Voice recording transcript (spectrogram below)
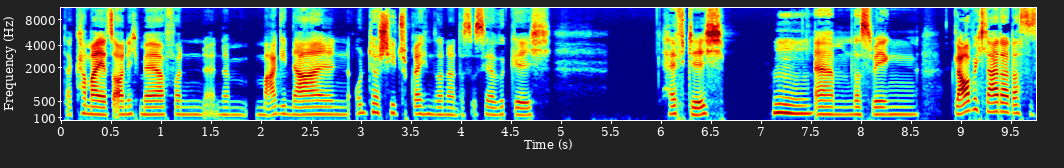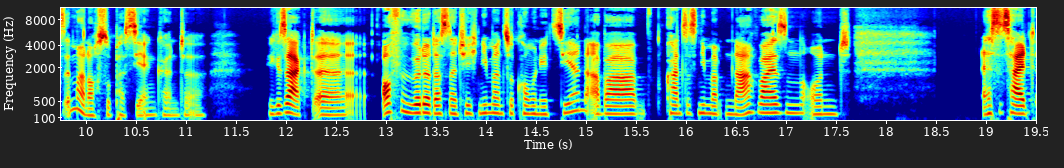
da kann man jetzt auch nicht mehr von einem marginalen Unterschied sprechen, sondern das ist ja wirklich heftig. Mm. Ähm, deswegen glaube ich leider, dass es immer noch so passieren könnte wie gesagt, äh, offen würde das natürlich niemand so kommunizieren, aber du kannst es niemandem nachweisen und es ist halt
